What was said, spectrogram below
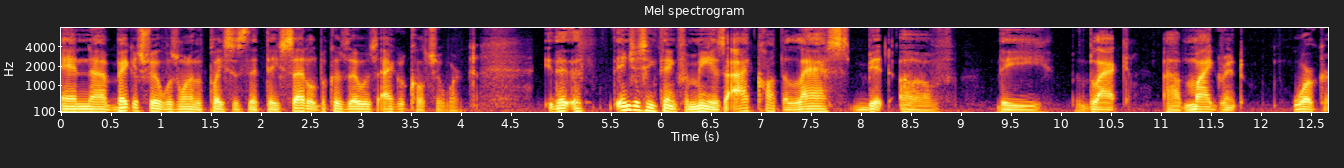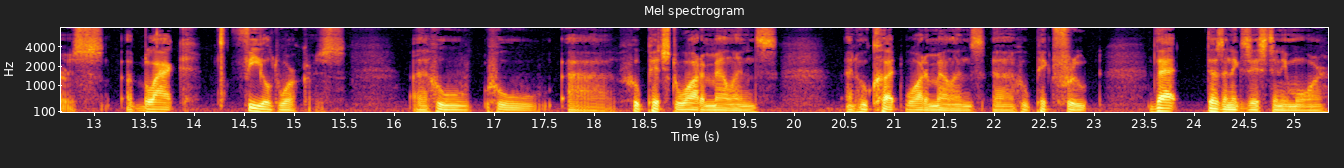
And uh, Bakersfield was one of the places that they settled because there was agriculture work. The, the interesting thing for me is I caught the last bit of the black uh, migrant workers, uh, black field workers uh, who who uh, who pitched watermelons and who cut watermelons, uh, who picked fruit. That doesn't exist anymore.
